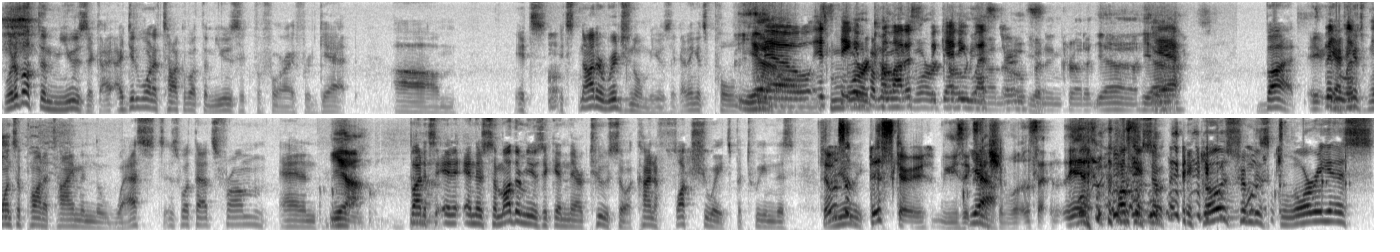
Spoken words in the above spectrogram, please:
what about the music? I, I did want to talk about the music before I forget. Um, it's it's not original music. I think it's pulled. Yeah, No, it's taken from a lot of spaghetti on the westerns. opening credit. Yeah, yeah, Yeah. But it, yeah, I think it's. Once Upon a Time in the West is what that's from, and yeah. But it's and, and there's some other music in there too, so it kind of fluctuates between this. There was really... a disco music Yeah. section. Was it? Yeah. okay, so it goes from this glorious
